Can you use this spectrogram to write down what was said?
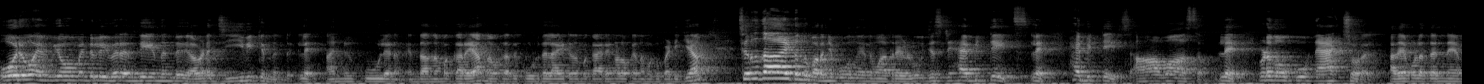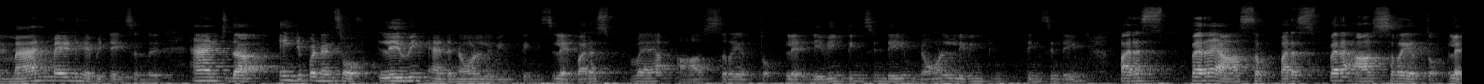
ഓരോ എൻവിയോൺമെന്റിലും ഇവർ എന്ത് ചെയ്യുന്നുണ്ട്? അവിടെ ജീവിക്കുന്നുണ്ട് അല്ലെ? അനുകൂലനം. എന്താ നമുക്കറിയാം? നമുക്ക് അത് കൂടുതലായിട്ട് നമുക്ക് കാര്യങ്ങളൊക്കെ നമുക്ക് പഠിക്കാം. ചെറുതായിട്ടൊന്ന് പറഞ്ഞു പോകുന്നു എന്ന് മാത്രമേ ഉള്ളൂ. ജസ്റ്റ് ഹാബിറ്റേറ്റ്സ് അല്ലെ? ഹാബിറ്റേറ്റ്സ് ആവാസം അല്ലെ? ഇവിടെ നോക്കൂ നാച്ചുറൽ അതേപോലെ തന്നെ മാൻ മെയ്ഡ് ഹാബിറ്റേറ്റ്സ് ഉണ്ട്. And the independence of living and non living things അല്ലെ പരസ്പര ആശ്രയത്വം അല്ലെ ലിവിങ് തിങ്സിന്റെയും നോൺ ലിവിങ് തിങ്സിന്റെയും പരസ്പര ആശ്ര പരസ്പര ആശ്രയത്വം അല്ലെ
